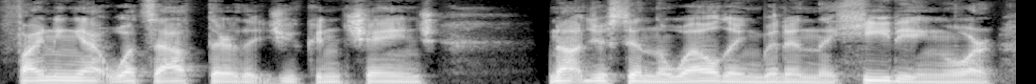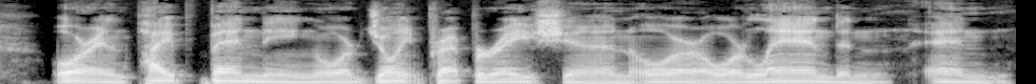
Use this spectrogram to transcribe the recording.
finding out what's out there that you can change not just in the welding but in the heating or or in pipe bending or joint preparation or or land and and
